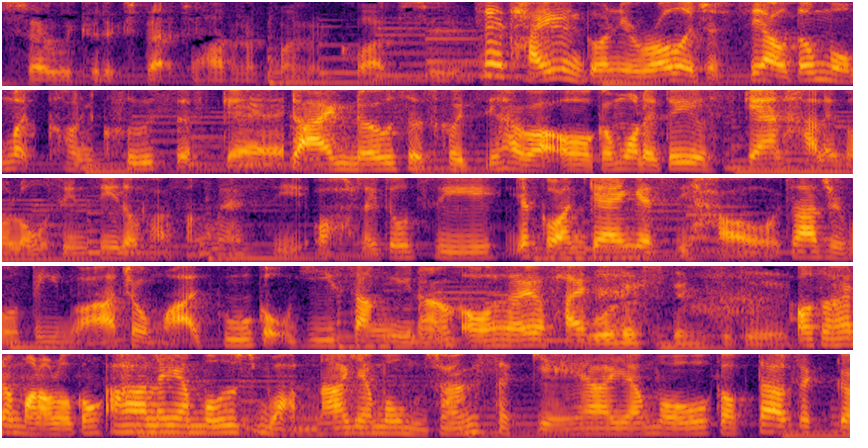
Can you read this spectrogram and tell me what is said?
so we could expect to have an appointment quite soon. 即系睇完个 neurologist 之后都冇乜 conclusive 嘅 diagnosis，佢只系话哦，咁我哋都要 scan 下你个脑先知道发生咩事。哇，你都知 一個人驚嘅時候揸住部電話做埋 Google 醫生，you know，我喺度睇。 Worst thing to do. 我就喺度問我老公啊，你有冇暈啊？有冇唔想食嘢啊？有冇覺得隻腳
